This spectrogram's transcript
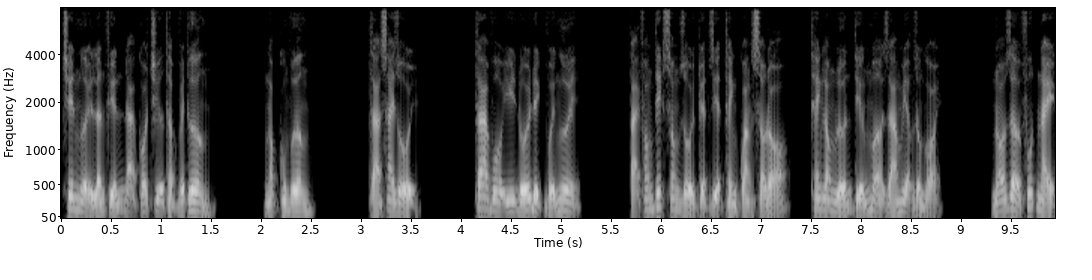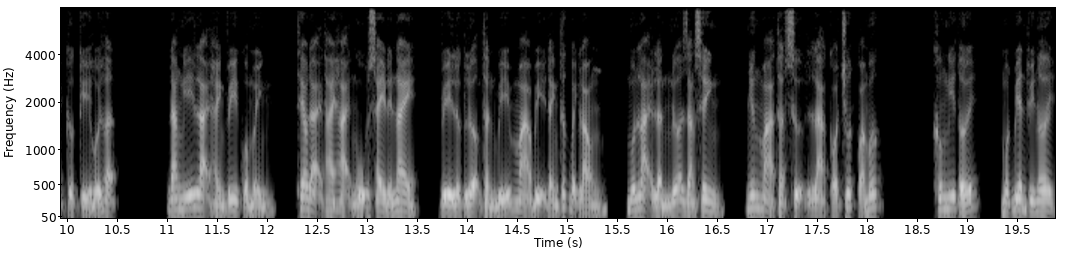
trên người lân phiến đã có chữ thập vết thương. Ngọc cung vương, ta sai rồi. Ta vô ý đối địch với ngươi. Tại phong thích xong rồi tuyệt diệt thanh quang sau đó, thanh long lớn tiếng mở ra miệng rồng gọi. Nó giờ phút này cực kỳ hối hận đang nghĩ lại hành vi của mình, theo đại thai hại ngủ say đến nay, vì lực lượng thần bí mà bị đánh thức bệnh long muốn lại lần nữa giáng sinh, nhưng mà thật sự là có chút quá mức. Không nghĩ tới, một biên thủy nơi,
